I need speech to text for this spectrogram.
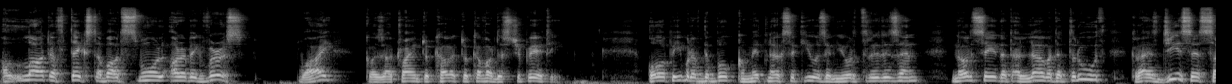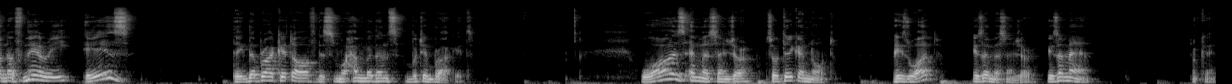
A lot of text about small Arabic verse. Why? Because they are trying to cover, to cover the stupidity. O people of the book, commit no excuse in your treason, nor say that Allah but the truth, Christ Jesus, son of Mary, is Take the bracket off. This is Muhammadan's put in bracket. Was a messenger. So take a note. He's what? He's a messenger. He's a man. Okay.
